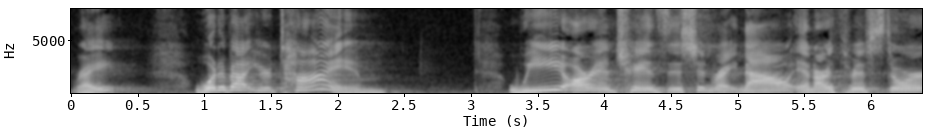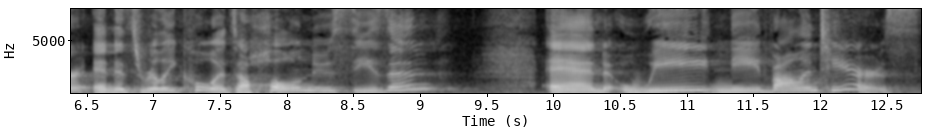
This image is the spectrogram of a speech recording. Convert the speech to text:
right? What about your time? We are in transition right now in our thrift store, and it's really cool. It's a whole new season, and we need volunteers.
